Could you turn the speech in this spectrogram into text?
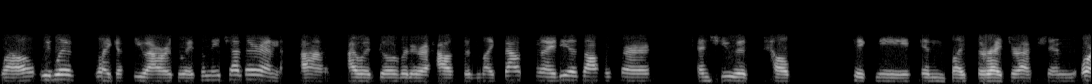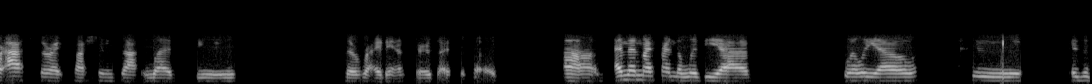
well. We lived like a few hours away from each other, and uh, I would go over to her house and like bounce some ideas off of her, and she would help take me in like the right direction or ask the right questions that led to the right answers, I suppose. Um, and then my friend Olivia Willio, who is a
